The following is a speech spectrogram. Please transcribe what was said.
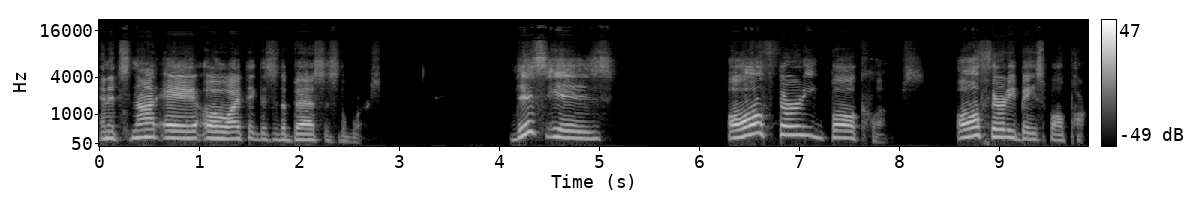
and it's not a, oh, I think this is the best, this is the worst. This is all 30 ball clubs, all 30 baseball parks,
